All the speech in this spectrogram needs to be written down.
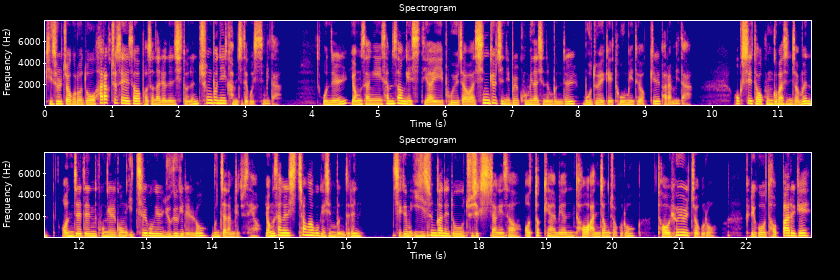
기술적으로도 하락 추세에서 벗어나려는 시도는 충분히 감지되고 있습니다. 오늘 영상이 삼성 SDI 보유자와 신규 진입을 고민하시는 분들 모두에게 도움이 되었길 바랍니다. 혹시 더 궁금하신 점은 언제든 010-2701-6611로 문자 남겨주세요. 영상을 시청하고 계신 분들은 지금 이 순간에도 주식시장에서 어떻게 하면 더 안정적으로, 더 효율적으로, 그리고 더 빠르게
